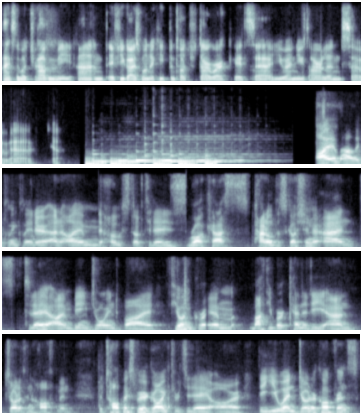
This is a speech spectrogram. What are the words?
thanks so much for having me. And if you guys want to keep in touch with our work, it's uh, UN Youth Ireland. So uh, yeah. I am Alec Linklater, and I'm the host of today's Rockcast's panel discussion. And today I'm being joined by Fionn Graham, Matthew Burke Kennedy, and Jonathan Hoffman. The topics we are going through today are the UN Donor Conference,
